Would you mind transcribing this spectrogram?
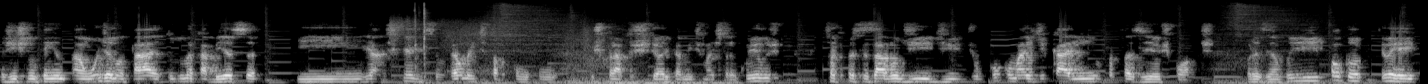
a gente não tem aonde anotar, é tudo na cabeça. E acho que é isso. Eu realmente estava com, com os pratos teoricamente mais tranquilos, só que precisavam de, de, de um pouco mais de carinho para fazer os cortes, por exemplo, e faltou. Eu errei.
